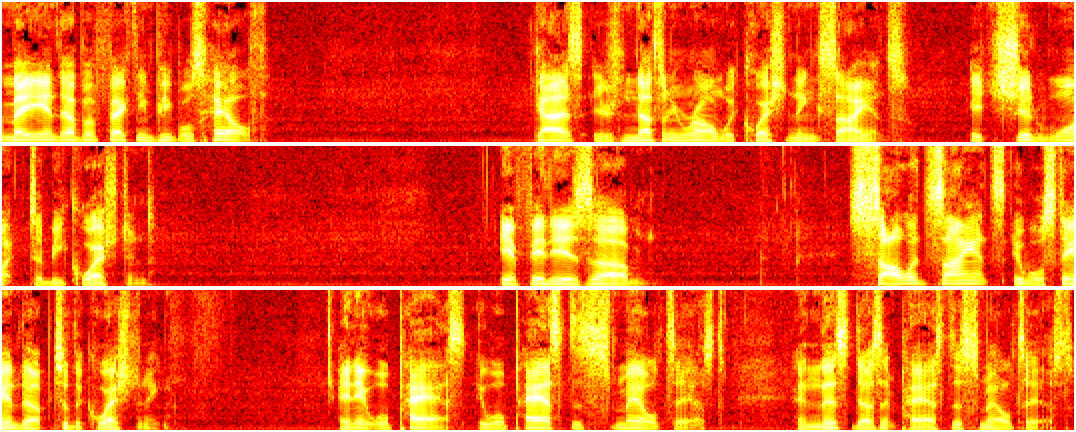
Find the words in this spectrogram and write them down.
may end up affecting people's health. Guys, there's nothing wrong with questioning science. It should want to be questioned. If it is um, solid science, it will stand up to the questioning. And it will pass. It will pass the smell test. And this doesn't pass the smell test.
